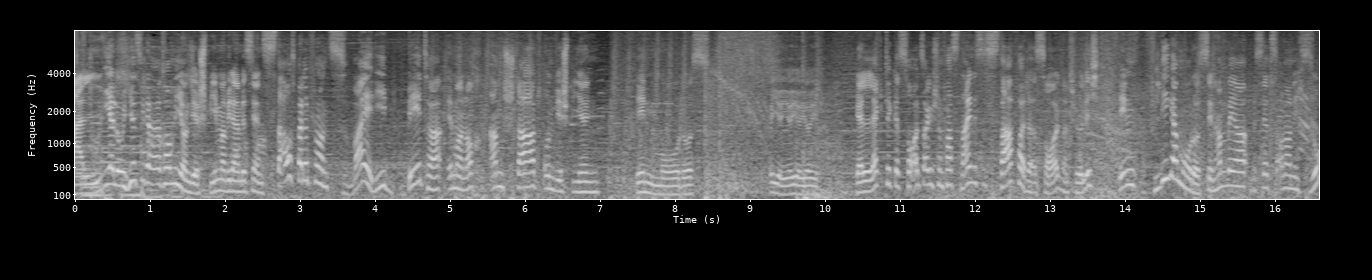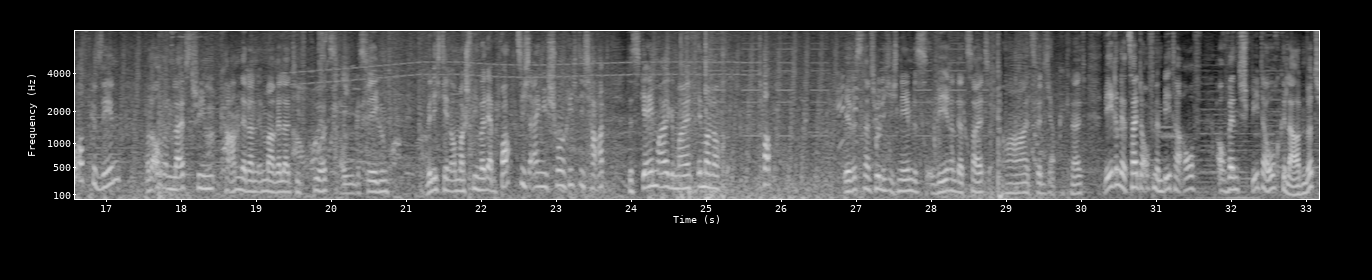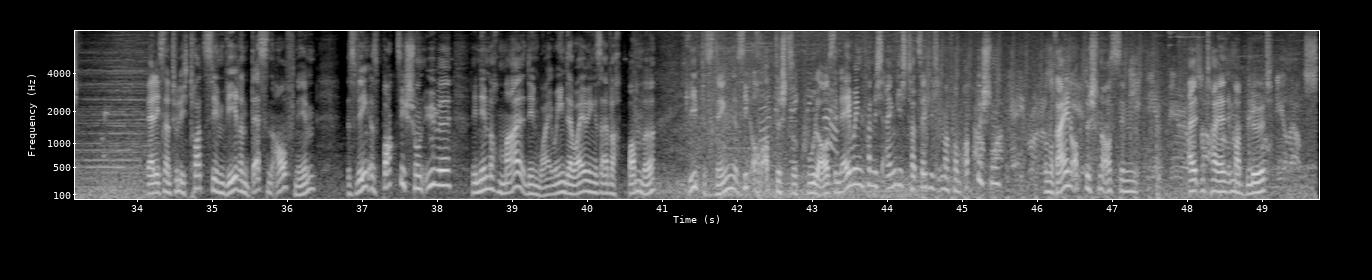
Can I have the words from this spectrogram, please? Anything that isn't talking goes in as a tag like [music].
Hallihallo, hier ist wieder euer Tommy und wir spielen mal wieder ein bisschen Star Wars Battlefront 2, die Beta immer noch am Start und wir spielen den Modus. Uiuiuiui. Galactic Assault sage ich schon fast. Nein, es ist Starfighter Assault natürlich. Den Fliegermodus, den haben wir ja bis jetzt auch noch nicht so oft gesehen. Und auch im Livestream kam der dann immer relativ kurz. Also deswegen will ich den auch mal spielen, weil der bockt sich eigentlich schon richtig hart. Das Game allgemein immer noch top. Ihr wisst natürlich, ich nehme das während der Zeit... Ah, oh, jetzt werde ich abgeknallt. Während der Zeit der offenen Beta auf, auch wenn es später hochgeladen wird, werde ich es natürlich trotzdem währenddessen aufnehmen. Deswegen, es bockt sich schon übel. Wir nehmen nochmal den Y-Wing. Der Y-Wing ist einfach Bombe. Ich liebe das Ding. Es sieht auch optisch so cool aus. Den A-Wing fand ich eigentlich tatsächlich immer vom optischen, vom rein optischen aus den alten Teilen immer blöd.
